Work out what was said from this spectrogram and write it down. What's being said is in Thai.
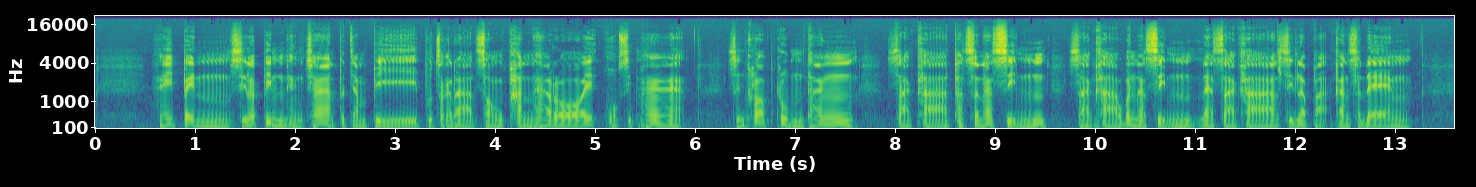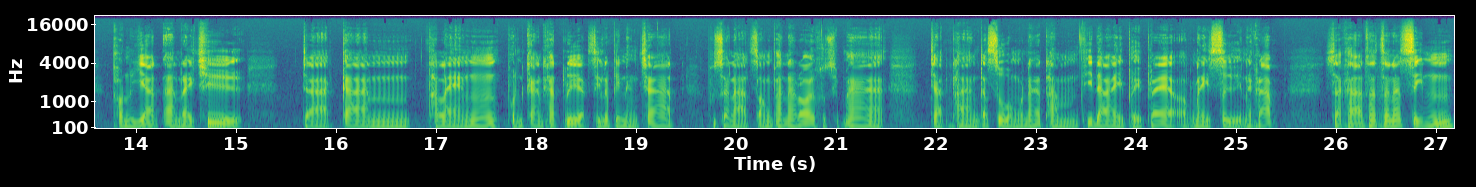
ให้เป็นศิลปินแห่งชาติประจำปีพุทธศักราช 2565 ซึ่งครอบคลุมทั้งสาขาทัศนศิลป์ สาขาวรรณศิลป์ และสาขาศิลปะการแสดง ขออนุญาตอ่านรายชื่อ จากการถแถลงผลการคัดเลือกศิลปินแห่งชาติ พุทธศักราช 2565 จากทางกระทรวงวัฒนธรรมที่ได้เผยแพร่ออกในสื่อนะครับ สาขาทัศนศิลป์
